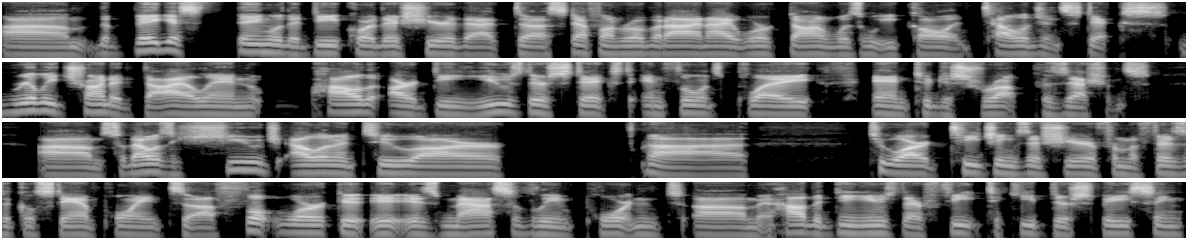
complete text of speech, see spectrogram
Um, the biggest thing with the D corps this year that uh, Stéphane Robidas and I worked on was what we call intelligent sticks, really trying to dial in how our D use their sticks to influence play and to disrupt possessions. Um, so that was a huge element to our uh, to our teachings this year from a physical standpoint. Uh, footwork is massively important, um, and how the D use their feet to keep their spacing,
